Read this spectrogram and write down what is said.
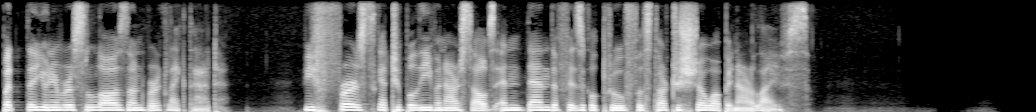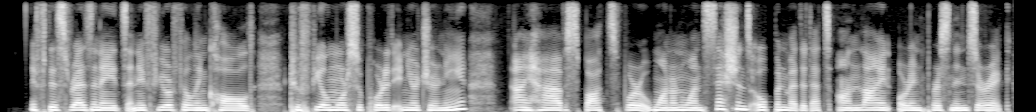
but the universal laws don't work like that. We first get to believe in ourselves, and then the physical proof will start to show up in our lives if this resonates and if you're feeling called to feel more supported in your journey, I have spots for one on one sessions open, whether that's online or in person in Zurich.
